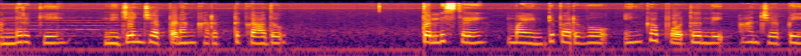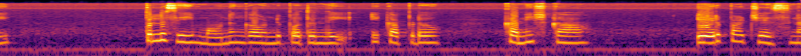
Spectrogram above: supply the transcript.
అందరికీ నిజం చెప్పడం కరెక్ట్ కాదు. తెలిస్తే మా ఇంటి పరువు ఇంకా పోతుంది అని చెప్పి తులసి మౌనంగా ఉండిపోతుంది. ఇకప్పుడు కనిష్క ఏర్పాటు చేసిన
